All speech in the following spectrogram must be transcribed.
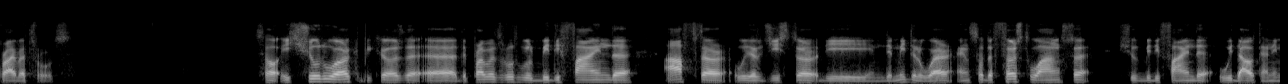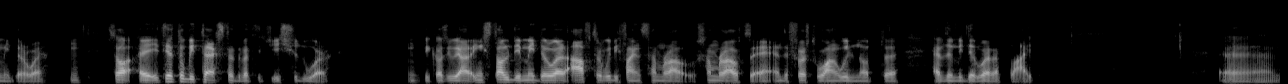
private routes. So it should work because uh, the private route will be defined uh, after we register the, the middleware. And so the first ones uh, should be defined without any middleware. Hmm. So uh, it has to be tested, but it, it, should work hmm, because we are installing the middleware after we define some, route, some routes and the first one will not uh, have the middleware applied. Um,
